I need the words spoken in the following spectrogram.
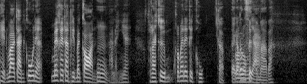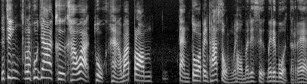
เห็นว่าอาจารย์กู้เนี่ยไม่เคยทำผิดมาก่อนอืมอะไรเงี้ยสุดท้ายคือก็ไม่ได้ติดคุก ครับ แต่ก็ต้องเราลงสึกยาออกมาปะจริงๆเราพูดยากคือเขาอะถูกหาว่าปลอมแต่งตัวเป็นพระสงฆ์เว้ยอ๋อไม่ได้สึกไม่ได้บวชแต่แรก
